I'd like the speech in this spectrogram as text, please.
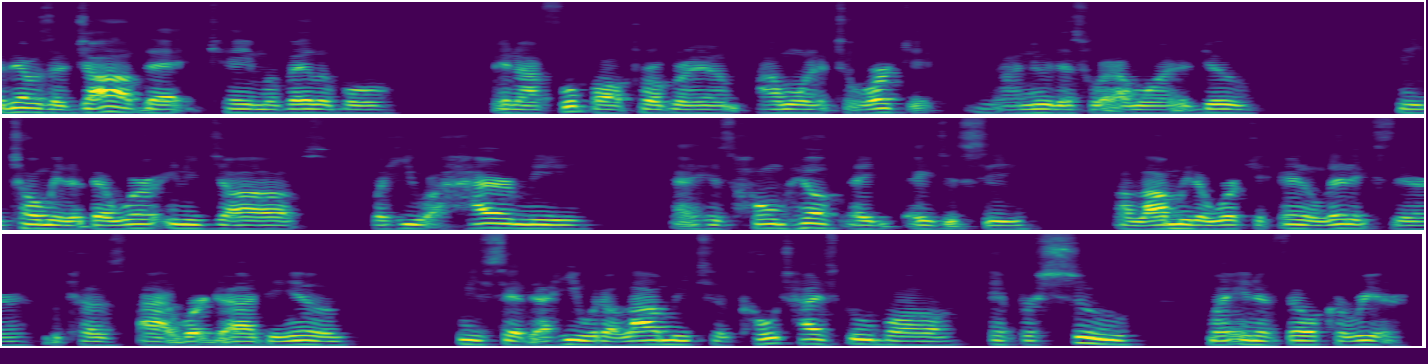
if there was a job that came available in our football program, I wanted to work it. I knew that's what I wanted to do. And he told me that there weren't any jobs, but he would hire me at his home health agency, allow me to work in analytics there because I worked at IBM. He said that he would allow me to coach high school ball and pursue my NFL career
